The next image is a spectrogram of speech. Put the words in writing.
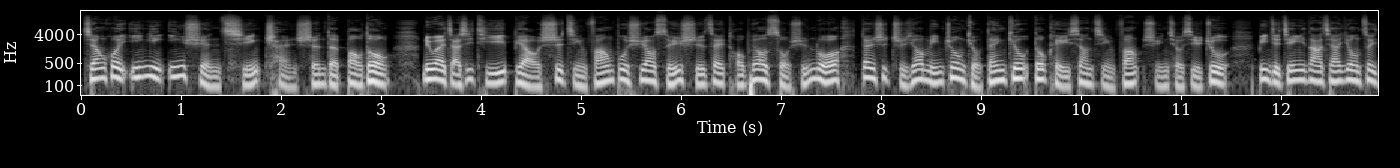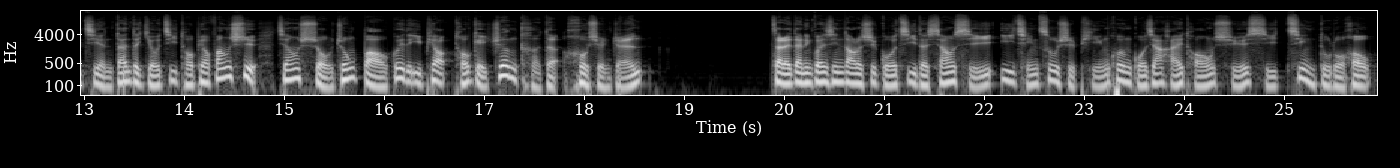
将会因应因选情产生的暴动。另外，贾西提表示，警方不需要随时在投票所巡逻，但是只要民众有担忧，都可以向警方寻求协助，并且建议大家用最简单的邮寄投票方式，将手中宝贵的一票投给认可的候选人。再来带您关心到的是国际的消息，疫情促使贫困国家孩童学习进度落后。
